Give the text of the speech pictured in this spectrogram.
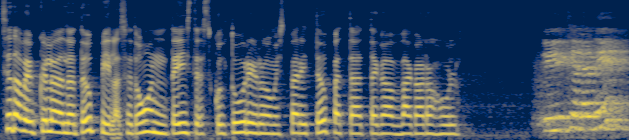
seda võib küll öelda, et õpilased on teistest kultuuriruumist pärit õpetajatega väga rahul. Et quelle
